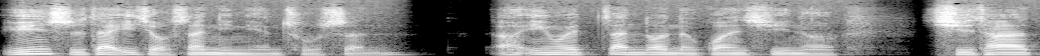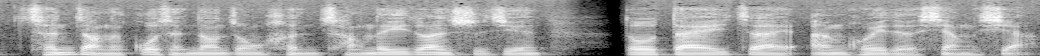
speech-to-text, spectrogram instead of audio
余英时在一九三零年出生啊，因为战乱的关系呢。其实他成长的过程当中，很长的一段时间都待在安徽的乡下。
